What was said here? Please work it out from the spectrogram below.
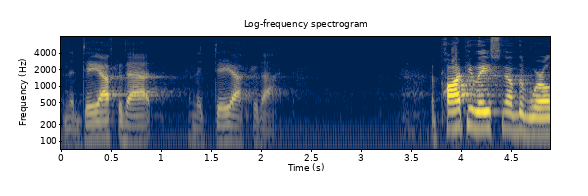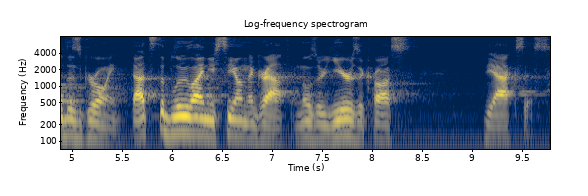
and the day after that, and the day after that. The population of the world is growing. That's the blue line you see on the graph, and those are years across the axis.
